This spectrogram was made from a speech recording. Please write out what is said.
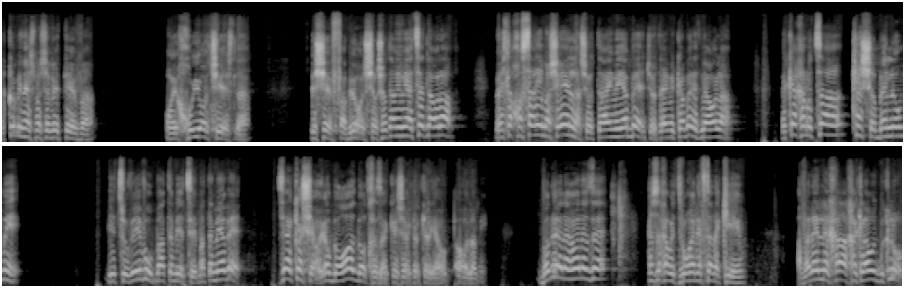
לכל מדינה יש משאבי טבע, או איכויות שיש לה, בשפע, בעושר, שאותם היא מייצאת לעולם. ויש לה חוסרים, מה שאין לה, שאותה היא מייבאת, שאותה היא מקבלת מהעולם. וככה נוצר קשר בינלאומי. ייצוא ויבוא, מה אתה מייצא, מה אתה מייבא. זה הקשר, היום מאוד מאוד חזק, הקשר הכלכלי העולמי. בנוי על הרעיון הזה, יש לך מצבורי נפט ענקיים, אבל אין לך חקלאות בכלום.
